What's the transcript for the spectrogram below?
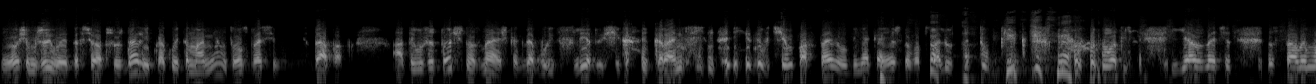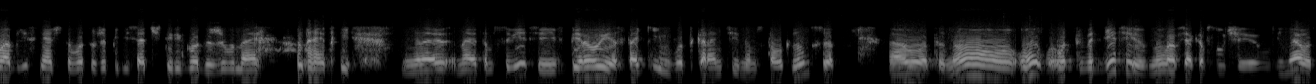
И, в общем, живо это все обсуждали, и в какой-то момент он спросил меня, да, папа, а ты уже точно знаешь, когда будет следующий карантин? И в чем поставил меня, конечно, в абсолютный тупик. Вот я, значит, стал ему объяснять, что вот уже 54 года живу на, на, этой, на, на этом свете и впервые с таким вот карантином столкнулся. Вот. Но ну, вот, вот дети, ну, во всяком случае, у меня вот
